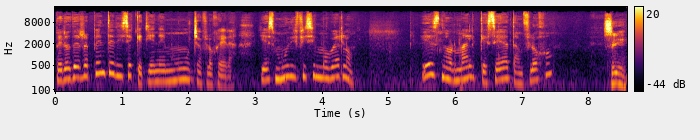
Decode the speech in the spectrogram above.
pero de repente dice que tiene mucha flojera y es muy difícil moverlo. ¿Es normal que sea tan flojo? Sí,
